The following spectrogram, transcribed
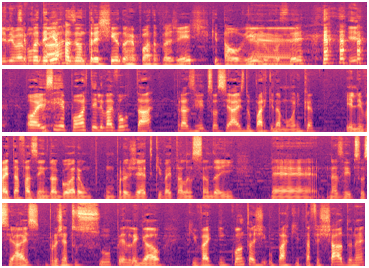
Ele vai Você voltar. poderia fazer um trechinho do repórter pra gente, que tá ouvindo É. você? E- ó, esse repórter ele vai voltar para as redes sociais do Parque da Mônica. Ele vai estar fazendo agora um, um projeto que vai estar lançando aí é, nas redes sociais. Um projeto super legal que vai, enquanto a o parque está fechado, né?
